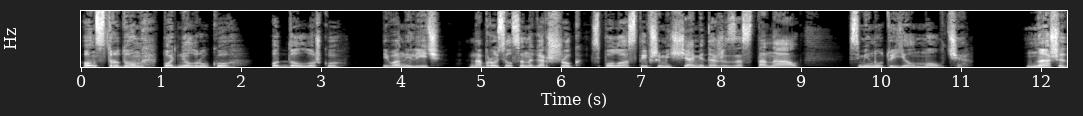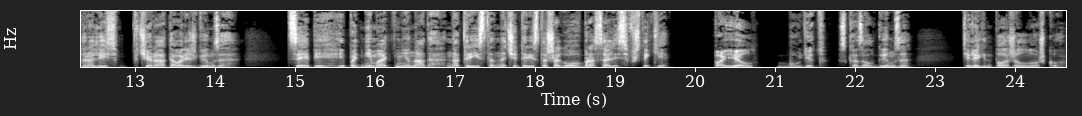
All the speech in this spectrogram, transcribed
Он с трудом поднял руку, отдал ложку. Иван Ильич набросился на горшок с полуостывшими щами, даже застонал. С минуту ел молча. Наши дрались вчера, товарищ Гымза. Цепи и поднимать не надо. На триста, на четыреста шагов бросались в штыки. Поел будет, сказал Гымза. Телегин положил ложку.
